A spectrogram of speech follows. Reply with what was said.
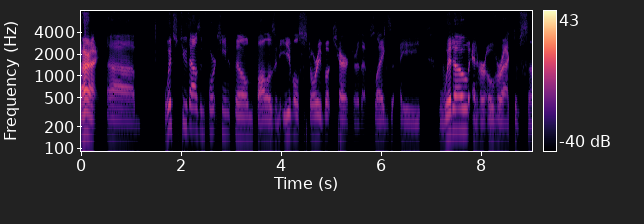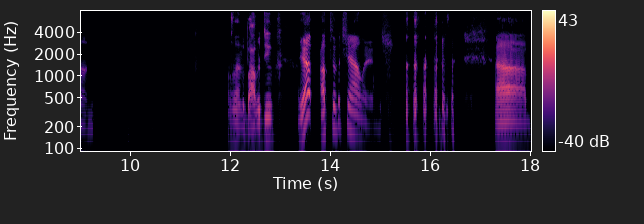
All right. Um, which 2014 film follows an evil storybook character that plagues a widow and her overactive son? Hold on, the Baba Babadook. Yep, up to the challenge. um,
